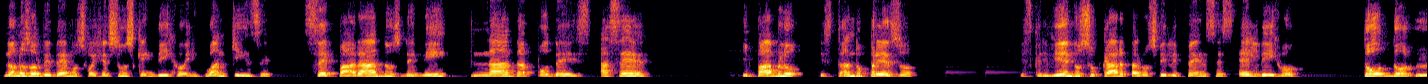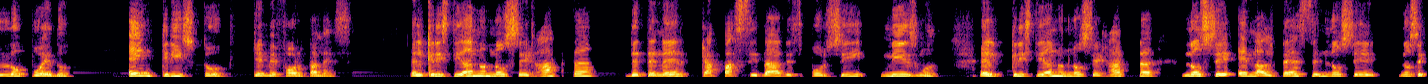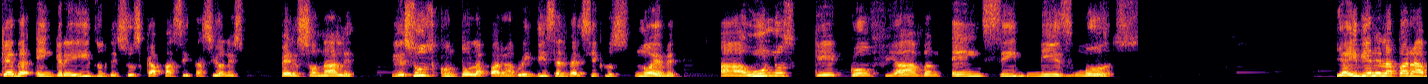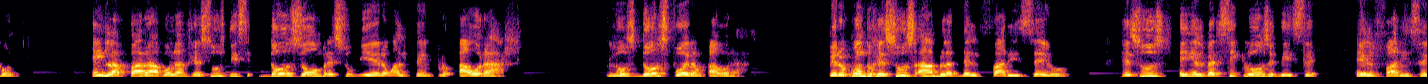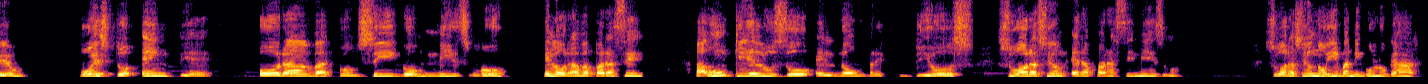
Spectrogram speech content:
No nos olvidemos, fue Jesús quien dijo en Juan 15, separados de mí, nada podéis hacer. Y Pablo, estando preso, escribiendo su carta a los filipenses, él dijo, todo lo puedo en Cristo que me fortalece. El cristiano no se jacta de tener capacidades por sí mismo. El cristiano no se jacta, no se enaltece, no se, no se queda engreído de sus capacitaciones personales. Jesús contó la parábola y dice el versículo 9, a unos que confiaban en sí mismos. Y ahí viene la parábola. En la parábola Jesús dice, dos hombres subieron al templo a orar. Los dos fueron a orar. Pero cuando Jesús habla del fariseo, Jesús en el versículo 11 dice, el fariseo, puesto en pie, oraba consigo mismo. Él oraba para sí. Aunque él usó el nombre Dios, su oración era para sí mismo. Su oración no iba a ningún lugar.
